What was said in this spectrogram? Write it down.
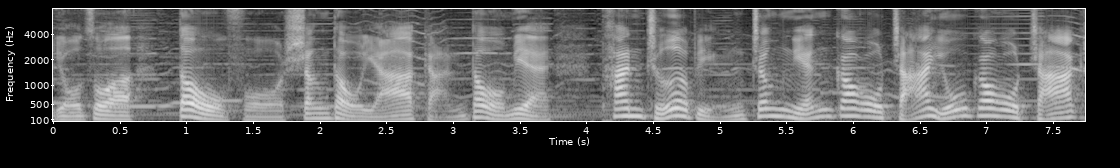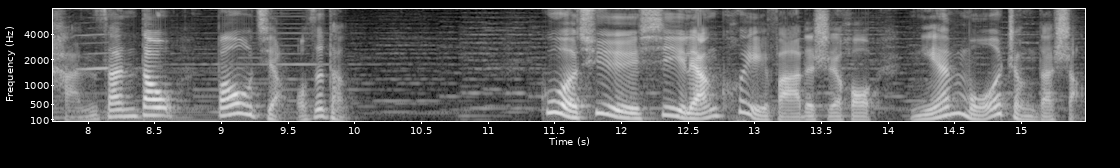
有做。豆腐、生豆芽、擀豆面、摊折饼、蒸年糕、炸油糕、炸砍三刀、包饺子等。过去细粮匮乏的时候，粘馍蒸的少，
